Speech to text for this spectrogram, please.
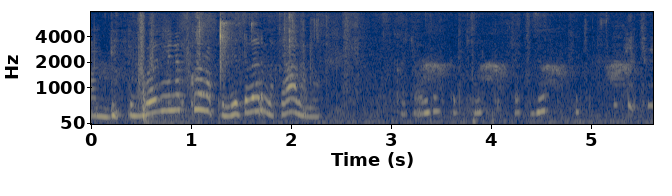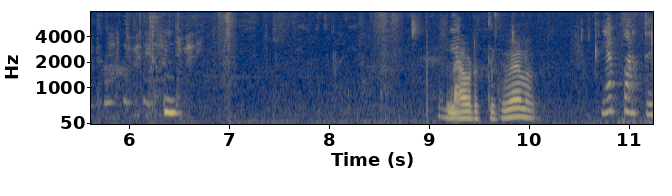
അടിക്കുമ്പോ ഇങ്ങനെ കുഴപ്പമില്ലാത്ത വരണം കാണണം. എല്ലായിടത്തേക്ക് വേണം. ഞാൻ പുറത്ത്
